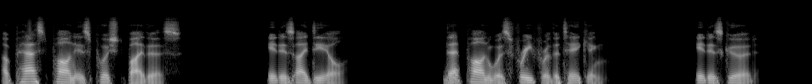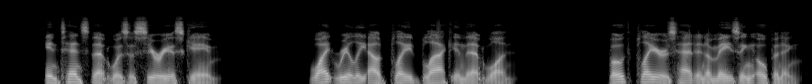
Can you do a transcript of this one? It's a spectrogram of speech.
A passed pawn is pushed by this. It is ideal. That pawn was free for the taking. It is good. Intense that was a serious game. White really outplayed black in that one. Both players had an amazing opening.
